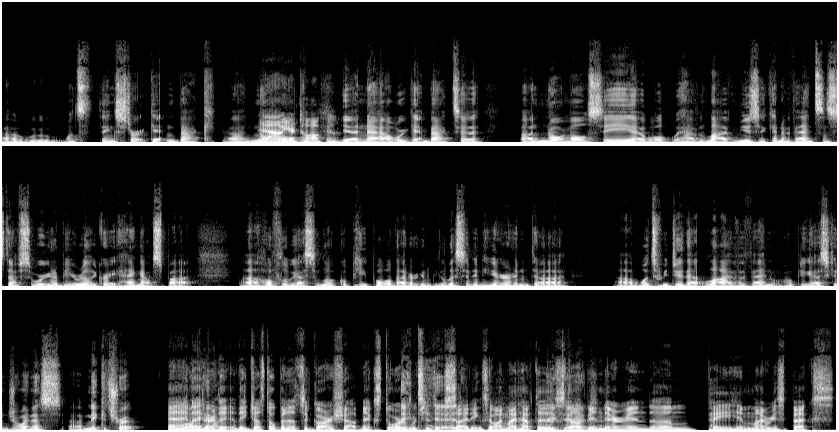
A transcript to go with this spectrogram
Uh, we once things start getting back uh, normal, Now you're talking. yeah, now we're getting back to uh, normalcy. Uh, we'll, we're having live music and events and stuff. So we're going to be a really great hangout spot. Uh, hopefully, we got some local people that are going to be listening here. And uh, uh, once we do that live event, hope you guys can join us. Uh, make a trip. And, and I heard down. that they just opened a cigar shop next door, They which is exciting. So I might have to They stop did. in there and um, pay him my respects.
